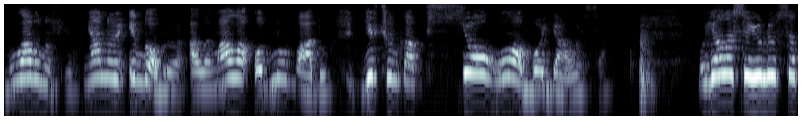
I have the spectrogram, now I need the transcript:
Була вона слухняною і доброю, але мала одну ваду. Дівчинка всього боялася. Боялася Юлюся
